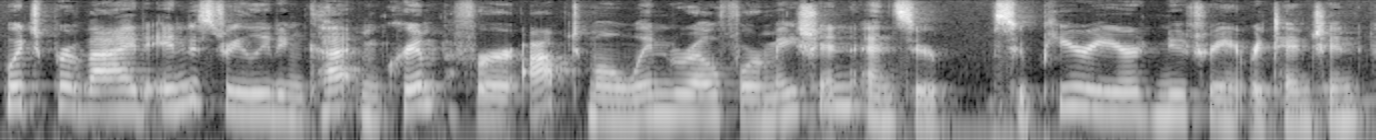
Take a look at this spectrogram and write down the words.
which provide industry leading cut and crimp for optimal windrow formation and sur- superior nutrient retention.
